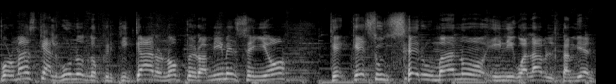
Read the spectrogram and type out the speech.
por más que algunos lo criticaron, ¿no? Pero a mí me enseñó que, que es un ser humano inigualable también.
